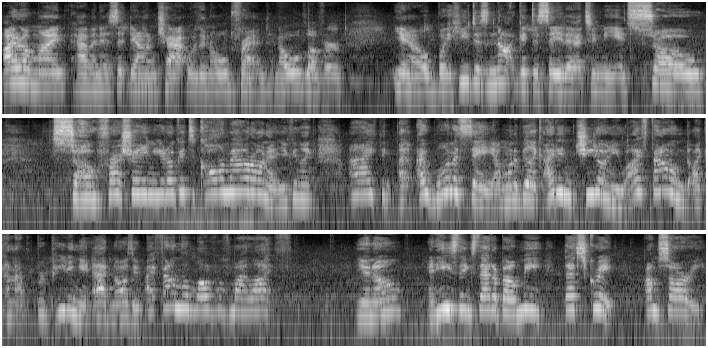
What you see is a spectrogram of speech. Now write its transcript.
I don't mind having a sit down chat with an old friend, an old lover, you know. But he does not get to say that to me. It's so. So frustrating. You don't get to call him out on it. You can like, I think I, I want to say, I want to be like, I didn't cheat on you. I found like I'm not repeating it ad nauseum. I found the love of my life, you know. And he thinks that about me. That's great. I'm sorry.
